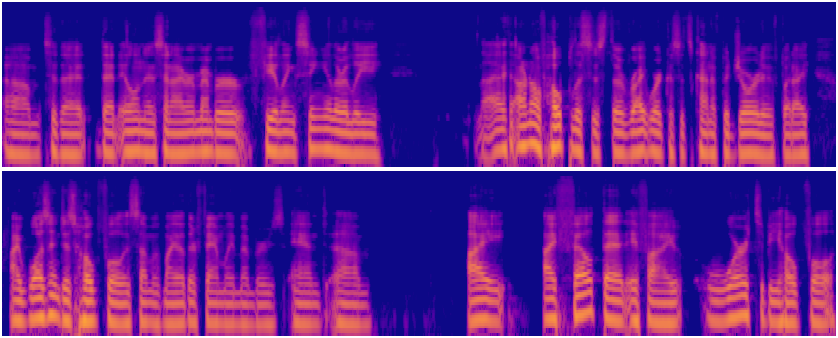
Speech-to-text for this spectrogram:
um, to that that illness, and I remember feeling singularly. I, I don't know if hopeless is the right word because it's kind of pejorative, but I I wasn't as hopeful as some of my other family members, and um, I I felt that if I were to be hopeful,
